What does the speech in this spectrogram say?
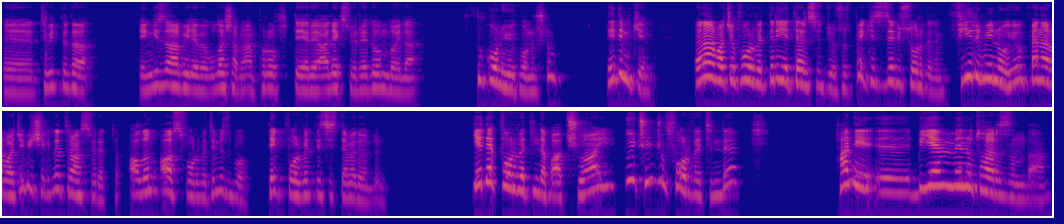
e, Twitter'da Cengiz abiyle ve Ulaş abi, yani Prof. Değeri, Alex ve Redondo'yla şu konuyu konuştum. Dedim ki Fenerbahçe forvetleri yetersiz diyorsunuz. Peki size bir soru dedim. Firmino'yu Fenerbahçe bir şekilde transfer etti. Alın az forvetimiz bu. Tek forvetli sisteme döndün. Yedek forvetinde Batshuayi. Üçüncü forvetinde hani e, Bienvenu tarzında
